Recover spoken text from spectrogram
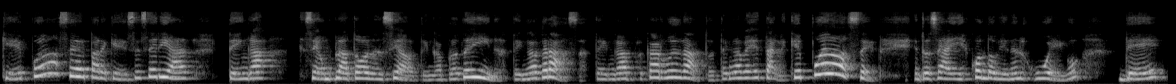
¿Qué puedo hacer para que ese cereal tenga sea un plato balanceado, tenga proteínas, tenga grasas, tenga carbohidratos, tenga vegetales. ¿Qué puedo hacer? Entonces ahí es cuando viene el juego de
